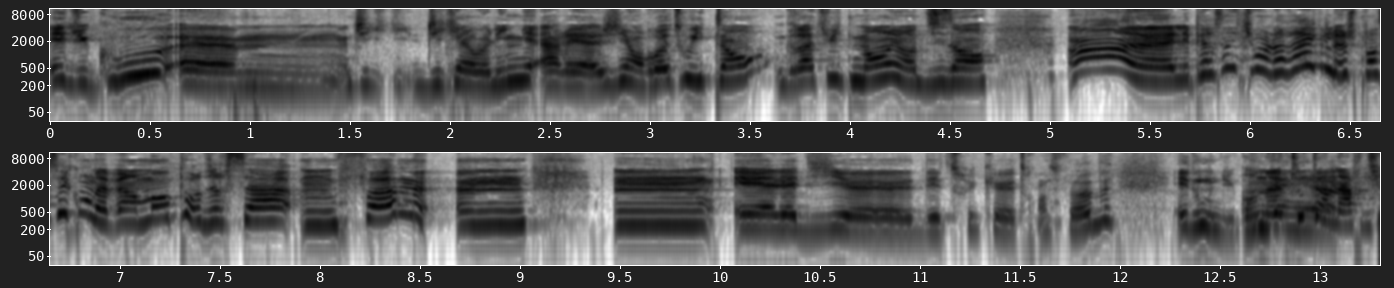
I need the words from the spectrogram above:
Et du coup, euh, J.K. Rowling a réagi en retweetant gratuitement et en disant ah, euh, les personnes qui ont leurs règles. Je pensais qu'on avait un mot pour dire ça. Hum, femme. hum. Et elle a dit euh, des trucs euh, transphobes. Et donc du coup, On a tout Daniel un Radcliffe,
